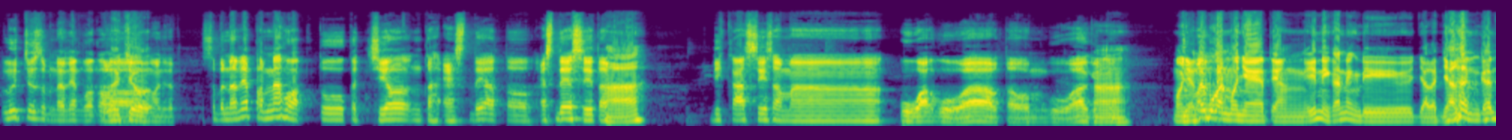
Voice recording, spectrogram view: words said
Lucu sebenarnya gua kalau Lucu. monyet. Sebenarnya pernah waktu kecil entah SD atau SD sih tapi Ah, dikasih sama uak gua atau om gua gitu. ah. Monyetnya Cuman- bukan monyet yang ini kan yang di jalan-jalan kan?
